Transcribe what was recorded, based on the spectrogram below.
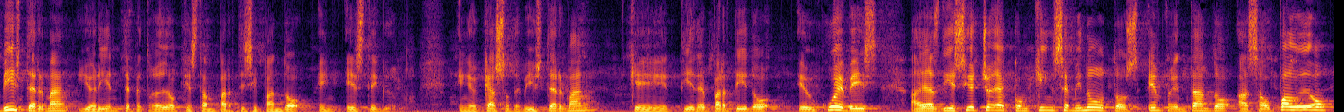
Wisterman y Oriente Petrolero que están participando en este grupo. En el caso de Wisterman, que tiene partido el jueves a las 18 horas con 15 minutos enfrentando a Sao Paulo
